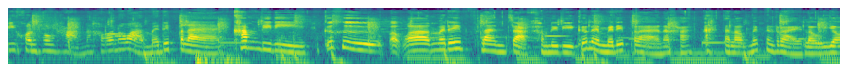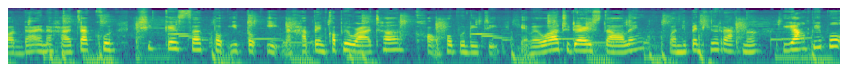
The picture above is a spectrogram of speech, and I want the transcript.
มีคนทวงถามนะคะว่าน้ำหวานไม่ได้แปลคำดีๆ ก็คือแบบว่าไม่ได้แปลนจากคำดีๆ ก็เลยไม่ได้แปลนะคะอะแต่เราไม่เป็นไรเราย้อนได้นะคะ จากคุณชิเกซาโตอิโตอินะคะ เป็น copywriter ของ h o b u n i j i เขียนไว้ว่า today is darling วันนี้เป็นที่รักเนอะ young people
